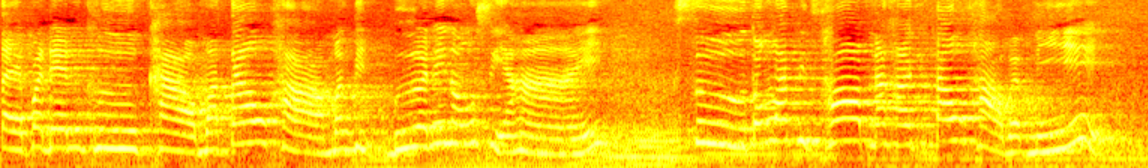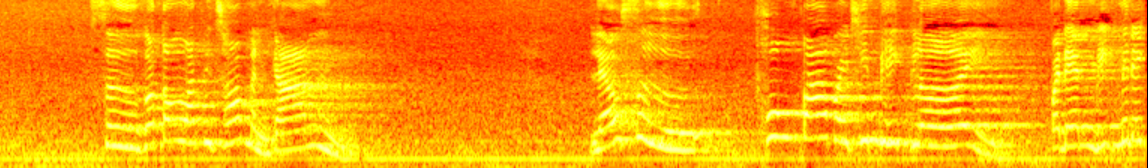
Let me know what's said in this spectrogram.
แต่ประเด็นคือข่าวมาเต้าข่าวมาบิดเบือนให้น้องเสียหาย สื่อต้องรับผิดชอบนะคะที่เต้าข่าวแบบนี้ ผิดชอบเหมือนกัน แล้วสื่อพุ่งเป้าไปที่บิ๊กเลย ประเด็นบิ๊กไม่ได้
